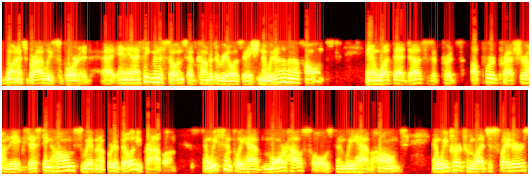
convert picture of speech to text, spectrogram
one, it's broadly supported. Uh, and, and I think Minnesotans have come to the realization that we don't have enough homes. And what that does is it puts upward pressure on the existing homes. So we have an affordability problem. And we simply have more households than we have homes. And we've heard from legislators,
